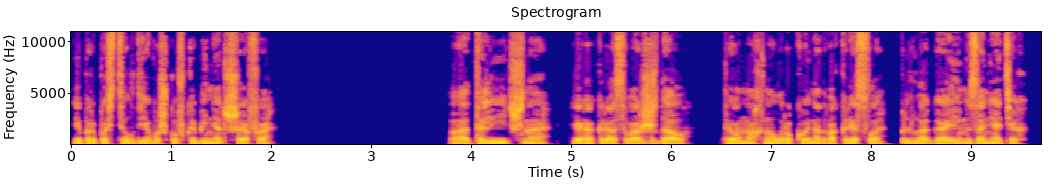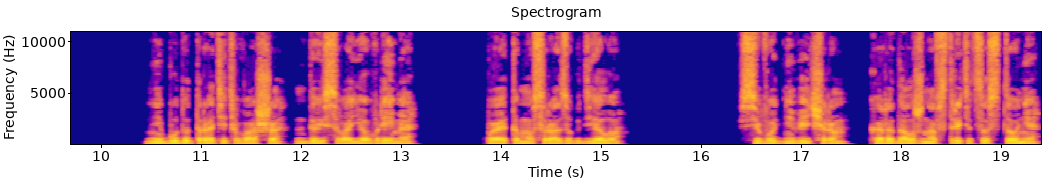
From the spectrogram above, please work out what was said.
и пропустил девушку в кабинет шефа. «Отлично! Я как раз вас ждал!» Тео махнул рукой на два кресла, предлагая им занять их. «Не буду тратить ваше, да и свое время. Поэтому сразу к делу. Сегодня вечером Кара должна встретиться с Тони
